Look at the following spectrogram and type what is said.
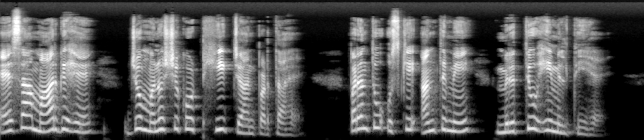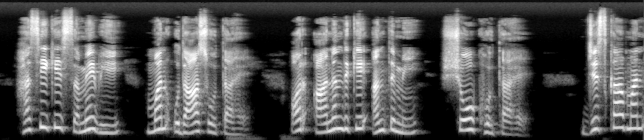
ऐसा मार्ग है जो मनुष्य को ठीक जान पड़ता है, परंतु उसके अंत में मृत्यु ही मिलती है। हँसी के समय भी मन उदास होता है और आनंद के अंत में शोक होता है, जिसका मन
